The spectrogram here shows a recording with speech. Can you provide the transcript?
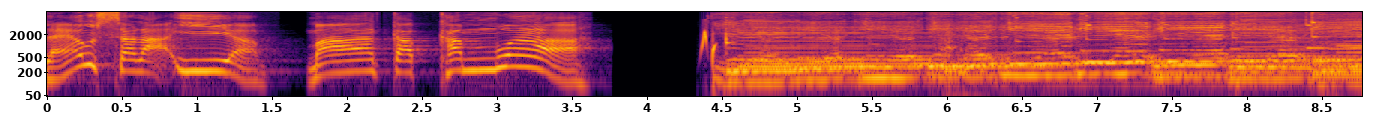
แล้วสระเอีย มากับคำว่า เอียเอียเอียเอียเอียเอียเอีย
